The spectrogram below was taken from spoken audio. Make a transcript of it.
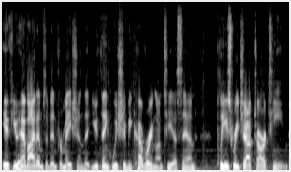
If you have items of information that you think we should be covering on TSN, please reach out to our team,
